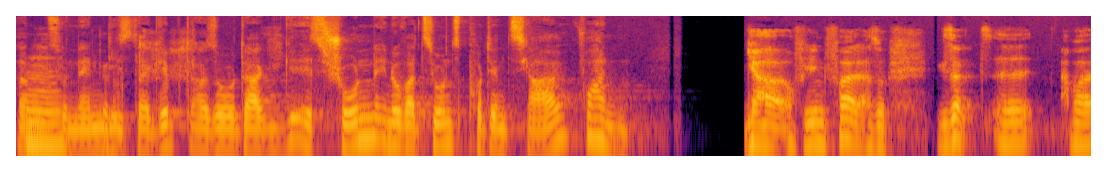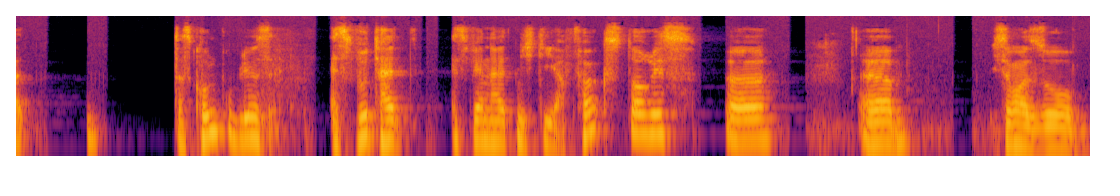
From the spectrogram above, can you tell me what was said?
ähm, mhm, zu nennen, genau. die es da gibt. Also da ist schon Innovationspotenzial vorhanden. Ja, auf jeden Fall. Also wie gesagt, äh, aber das Grundproblem ist, es wird halt, es werden halt nicht die Erfolgsstories, äh, äh, ich sag mal so,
